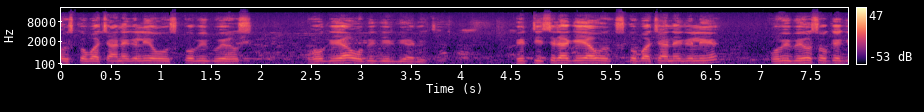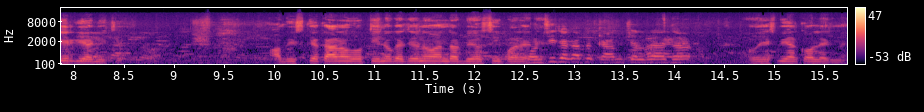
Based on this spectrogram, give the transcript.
उसको बचाने के लिए उसको भी बेहोश हो गया, वो भी गिर गया नीचे। फिर तीसरा गया उसको बचाने के लिए, वो भी बेहोश होकर गिर गया नीचे। अब इसके कारण वो तीनों के तीनों अंदर बेहोशी पड़े कौन थे सी जगह पे काम चल रहा था वो एस कॉलेज में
